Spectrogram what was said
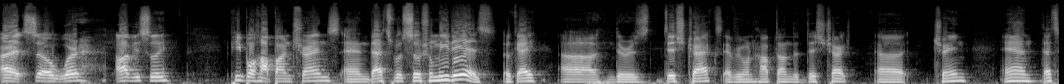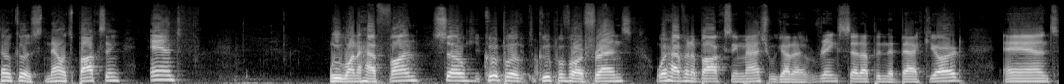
All right, so we're obviously people hop on trends, and that's what social media is. Okay, uh, there is diss tracks. Everyone hopped on the diss track uh, train, and that's how it goes. Now it's boxing, and we want to have fun. So Keep group talking, of keep group of our friends, we're having a boxing match. We got a ring set up in the backyard, and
